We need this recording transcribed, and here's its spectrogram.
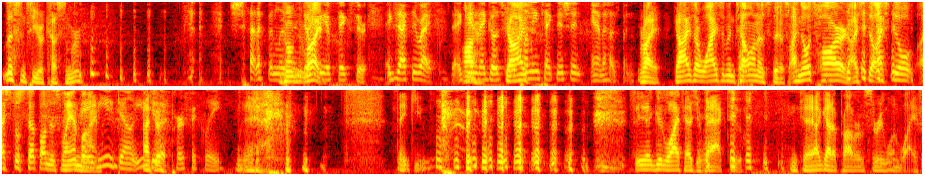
listen to your customer shut up and listen. Don't, right. be a fixer. Exactly right. Again, that goes for guys. a plumbing technician and a husband. Right, guys. Our wives have been telling us this. I know it's hard. I still, I still, I still step on this landmine. Maybe you don't. You I do it perfectly. Yeah. Thank you. See, a good wife has your back too. Okay, I got a Proverbs thirty one wife.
